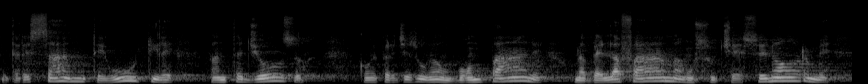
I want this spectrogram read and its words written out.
interessante, utile, vantaggioso, come per Gesù, no? un buon pane, una bella fama, un successo enorme.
